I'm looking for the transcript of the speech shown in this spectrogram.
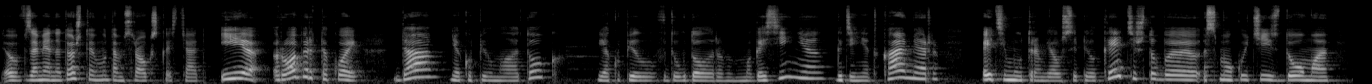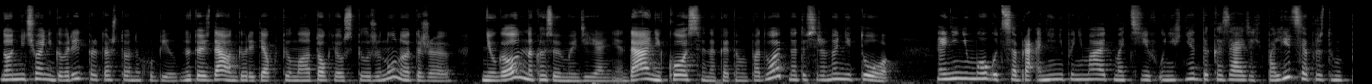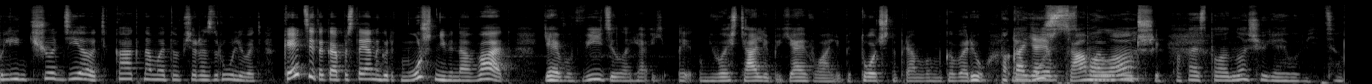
э, взамен на то, что ему там срок скостят. И Роберт такой, да, я купил молоток, я купил в двухдолларовом магазине, где нет камер, Этим утром я усыпил Кэти, чтобы смог уйти из дома, но он ничего не говорит про то, что он их убил. Ну, то есть, да, он говорит, я купил молоток, я успел жену, но это же не уголовно наказуемое деяние. Да, они косвенно к этому подводят, но это все равно не то. Они не могут собрать, они не понимают мотив, у них нет доказательств. Полиция просто думает, блин, что делать, как нам это вообще разруливать? Кэти такая постоянно говорит, муж не виноват, я его видела, я, э, у него есть алиби, я его алиби, точно прям вам говорю. Пока я, я самый спала, лучший. Пока я спала ночью, я его видела.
